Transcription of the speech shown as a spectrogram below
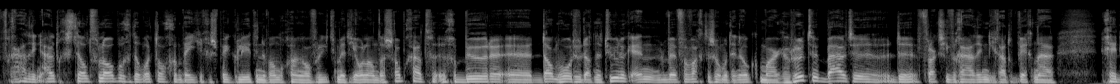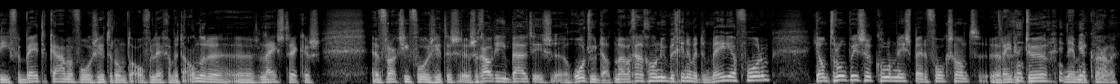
vergadering uitgesteld voorlopig. Er wordt toch een beetje gespeculeerd in de wandelgang over iets met Jolanda Sap gaat uh, gebeuren. dan hoort u dat natuurlijk. En we verwachten zometeen ook Mark Rutte buiten de fractievergadering. Die gaat op weg naar Gerdy Verbeter, Kamervoorzitter, om te overleggen met de andere lijsttrekkers en fractievoorzitters. Zo gauw die buiten is, hoort u dat. Maar we gaan gewoon nu beginnen met het mediaforum. Jan Tromp is een columnist bij de Volkshand, redacteur, neem ik kwalijk.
